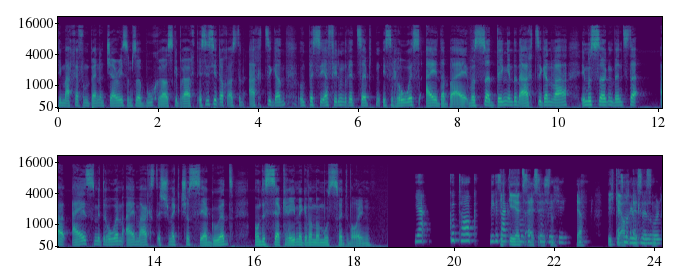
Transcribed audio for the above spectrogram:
die Macher von Ben Jerry's haben so ein Buch rausgebracht. Es ist jedoch aus den 80ern und bei sehr vielen Rezepten ist rohes Ei dabei, was so ein Ding in den 80ern war. Ich muss sagen, wenn es da Eis mit rohem Ei machst, es schmeckt schon sehr gut und ist sehr cremig, aber man muss halt wollen. Ja, good talk. Wie gesagt, ich gehe jetzt Eis essen. Ja. Ich gehe auch Eis essen. holen,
